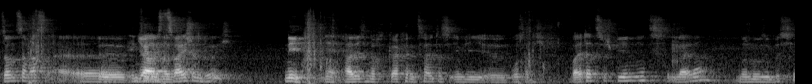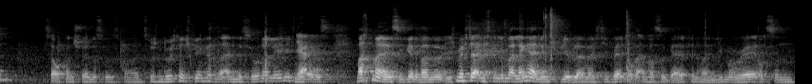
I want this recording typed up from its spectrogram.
sonst noch was? Äh, Äh, Infamous ja, das- 2 schon durch? Nee, Nee. hatte ich noch gar keine Zeit, das irgendwie äh, großartig weiterzuspielen jetzt, leider. Immer nur so ein bisschen. Ist ja auch ganz schön, dass du das mal zwischendurch dann spielen kannst und eine Mission erledigt. Ja. Aber das macht man jetzt nicht gerne, weil ich möchte eigentlich immer länger in dem Spiel bleiben, weil ich die Welt auch einfach so geil finde, weil Jim Ray auch so ein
